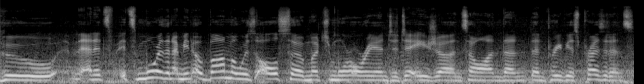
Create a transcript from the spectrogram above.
who, and it's, it's more than, I mean, Obama was also much more oriented to Asia and so on than, than previous presidents.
